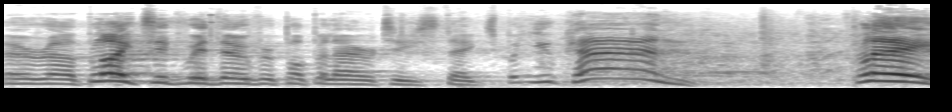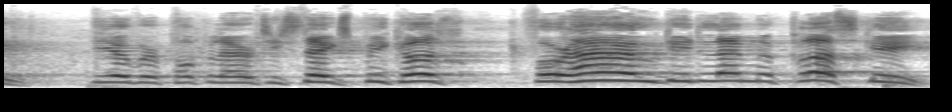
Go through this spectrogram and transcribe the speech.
are uh, blighted with overpopularity stakes. But you can play the overpopularity stakes because for how did Len McCluskey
